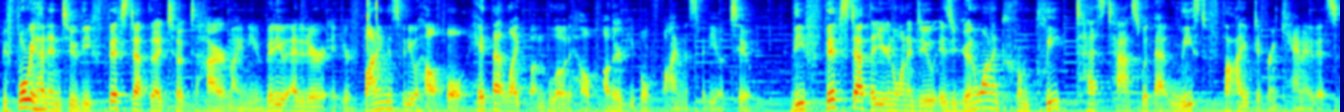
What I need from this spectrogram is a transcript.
Before we head into the fifth step that I took to hire my new video editor, if you're finding this video helpful, hit that like button below to help other people find this video too. The fifth step that you're gonna wanna do is you're gonna wanna complete test tasks with at least five different candidates.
